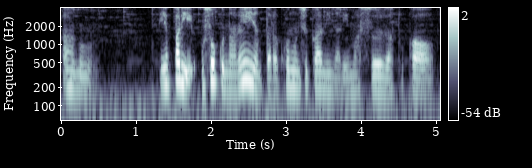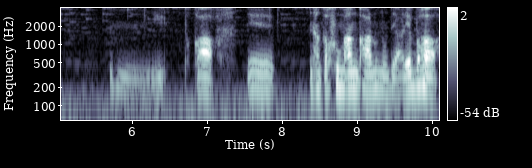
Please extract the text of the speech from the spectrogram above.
あの、やっぱり遅くなるんやったらこの時間になりますだとか、うん、とか、で、なんか不満があるのであれば、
